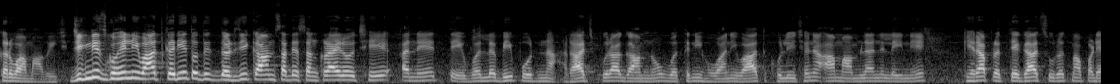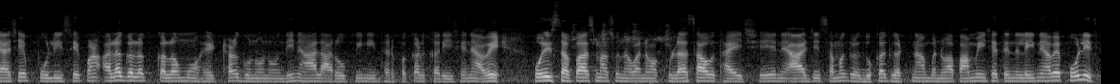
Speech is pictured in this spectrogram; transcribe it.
કરવામાં આવી છે. જિગ્નેશ ગોહિલની વાત કરીએ તો તે દરજી કામ સાથે સંકળાયેલો છે અને તે વલ્લભીપુરના રાજપુરા ગામનો વતની હોવાની વાત ખુલી છે અને આ મામલાને લઈને ઘેરા પ્રત્યાઘાત સુરતમાં પડ્યા છે. પોલીસે પણ અલગ અલગ કલમો હેઠળ ગુનો નોંધીને હાલ આરોપીની ધરપકડ કરી છે અને હવે પોલીસ તપાસમાં શું નવા નવા ખુલાસાઓ થાય છે અને આ જે સમગ્ર દુઃખદ ઘટના બનવા પામી છે તેને લઈને હવે પોલીસ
